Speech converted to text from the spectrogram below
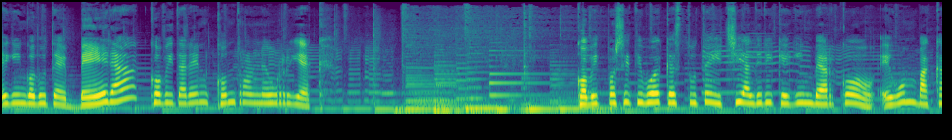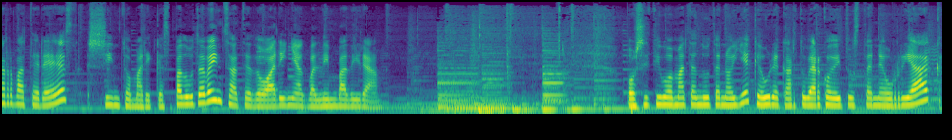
egingo dute behera COVID-aren kontrol neurriek. COVID positiboek ez dute itxialdirik egin beharko egun bakar bat ere ez, sintomarik ez badute behintzat edo harinak baldin badira. Positibo ematen duten hoiek eurek hartu beharko dituzten neurriak,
